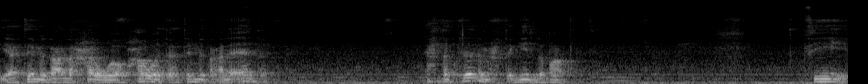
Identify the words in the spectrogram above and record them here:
يعتمد على حواء وحواء تعتمد على آدم. إحنا كلنا محتاجين لبعض. في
